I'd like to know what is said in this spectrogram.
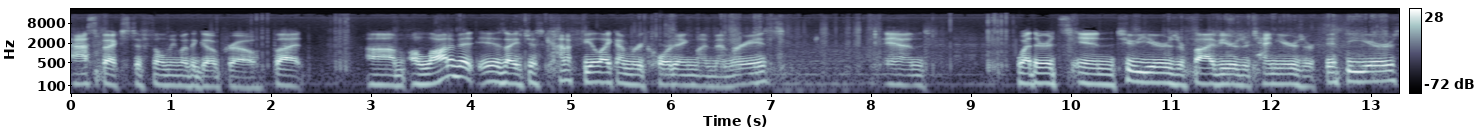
aspects to filming with a GoPro, but um, a lot of it is I just kind of feel like I'm recording my memories. And whether it's in two years or five years or 10 years or 50 years,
